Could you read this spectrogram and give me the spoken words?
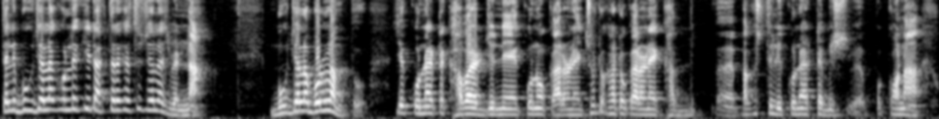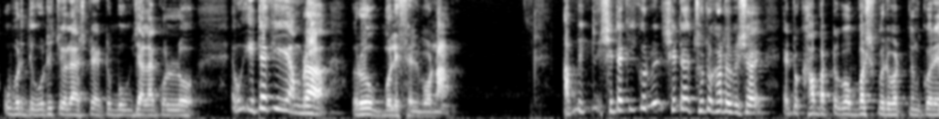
তাহলে বুক জ্বালা করলে কি ডাক্তারের কাছে চলে আসবেন? না। বুক জ্বালা বললাম তো যে কোনো একটা খাবারের জন্যে, কোনো কারণে, ছোটোখাটো কারণে খাদ্য পাকস্থলী কোনো একটা বিষ কণা উপর দিকে উঠে চলে আসলো, একটু বুক জ্বালা করল। এবং এটাকেই আমরা রোগ বলে ফেলব না। আপনি সেটা কি করবেন? সেটা ছোটোখাটো বিষয়। একটু খাবারটাকে অভ্যাস পরিবর্তন করে,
